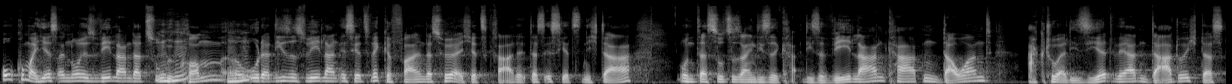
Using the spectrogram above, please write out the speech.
oh, guck mal, hier ist ein neues WLAN dazugekommen mhm. mhm. oder dieses WLAN ist jetzt weggefallen, das höre ich jetzt gerade, das ist jetzt nicht da. Und dass sozusagen diese, diese WLAN-Karten dauernd aktualisiert werden, dadurch, dass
